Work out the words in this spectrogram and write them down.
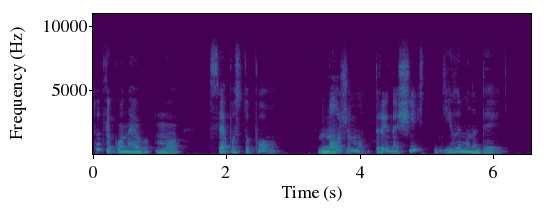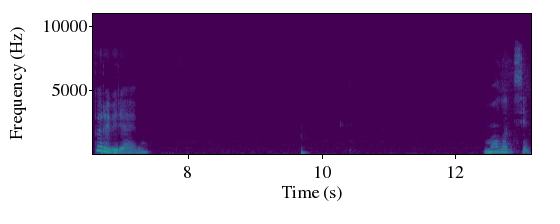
Тут виконуємо все поступово. Множимо 3 на 6 і ділимо на 9. Перевіряємо. Молодці.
